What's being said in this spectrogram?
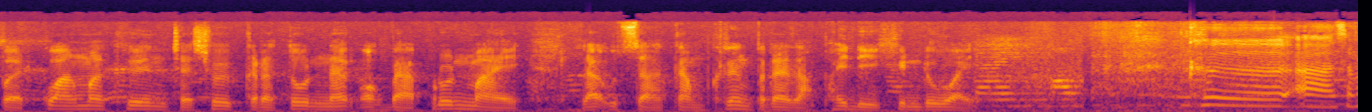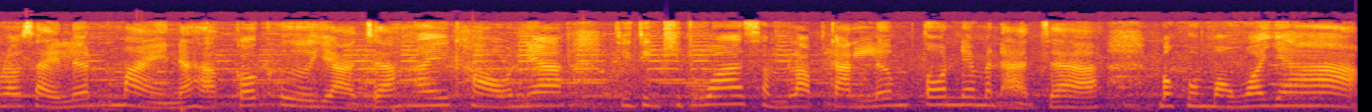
เปิดกว้างมากขึ้น จะช่วยกระตุ้นนักออกแบบรุ่นใหม่ และอุตสาหกรรมเครื่องประดับให้ดีขึ้นด้วย คือเออสำหรับสายเลือดใหม่นะคะก็คืออยากจะให้เขาเนี่ยจริงๆคิดว่าสำหรับการเริ่มต้นเนี่ยมันอาจจะบางคนมองว่ายาก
